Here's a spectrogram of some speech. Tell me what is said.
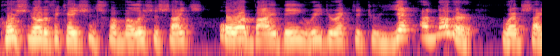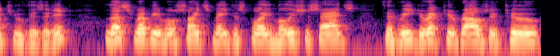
Push notifications from malicious sites or by being redirected to yet another website you visited. Less reputable sites may display malicious ads that redirect your browser to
